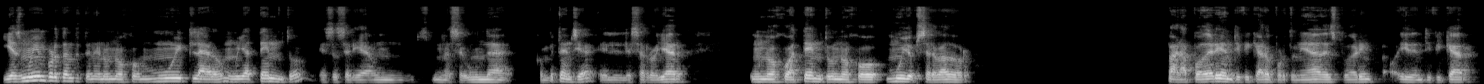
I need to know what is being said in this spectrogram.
Y es muy importante tener un ojo muy claro, muy atento, esa sería una segunda competencia, el desarrollar un ojo atento, un ojo muy observador, para poder identificar oportunidades, poder identificar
